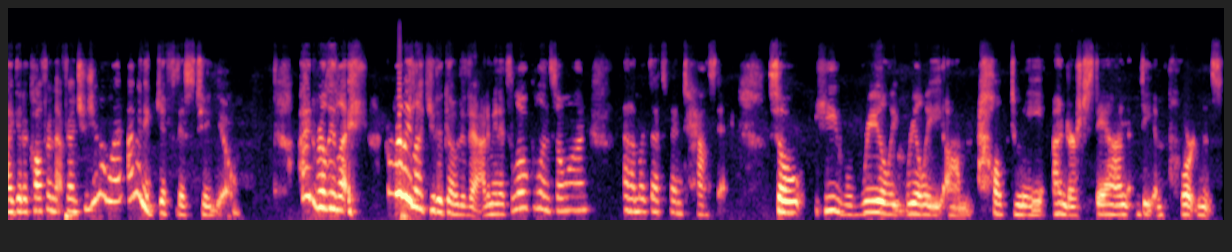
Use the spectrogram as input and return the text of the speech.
i get a call from that friend. She says you know what? I'm going to gift this to you. I'd really like I'd really like you to go to that. I mean it's local and so on and i'm like that's fantastic so he really really um, helped me understand the importance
